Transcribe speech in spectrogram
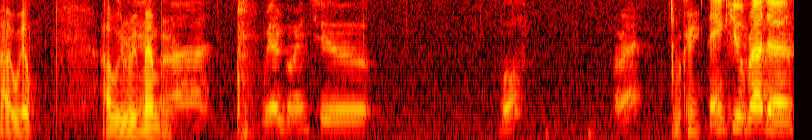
I will. I will remember. Uh, we are going to move. Alright? Okay. Thank you, brother.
